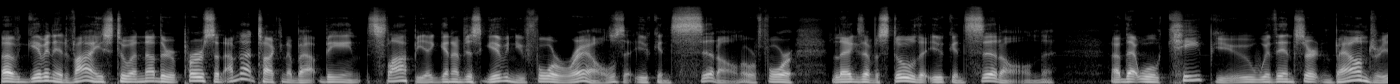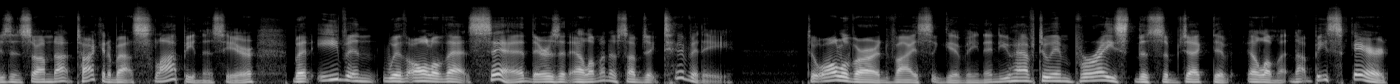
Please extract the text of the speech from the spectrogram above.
of giving advice to another person. I'm not talking about being sloppy. Again, I'm just giving you four rails that you can sit on or four legs of a stool that you can sit on uh, that will keep you within certain boundaries. And so I'm not talking about sloppiness here, but even with all of that said, there is an element of subjectivity to all of our advice giving, and you have to embrace the subjective element, not be scared.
